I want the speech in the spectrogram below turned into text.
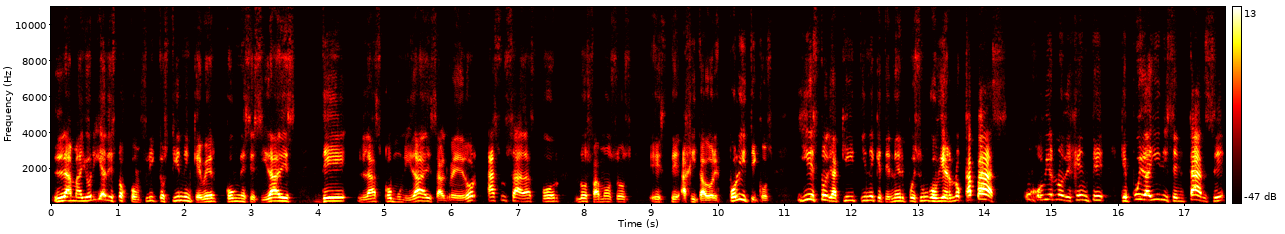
la mayoría de estos conflictos tienen que ver con necesidades de las comunidades alrededor, asusadas por los famosos este, agitadores políticos. Y esto de aquí tiene que tener pues un gobierno capaz, un gobierno de gente que pueda ir y sentarse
